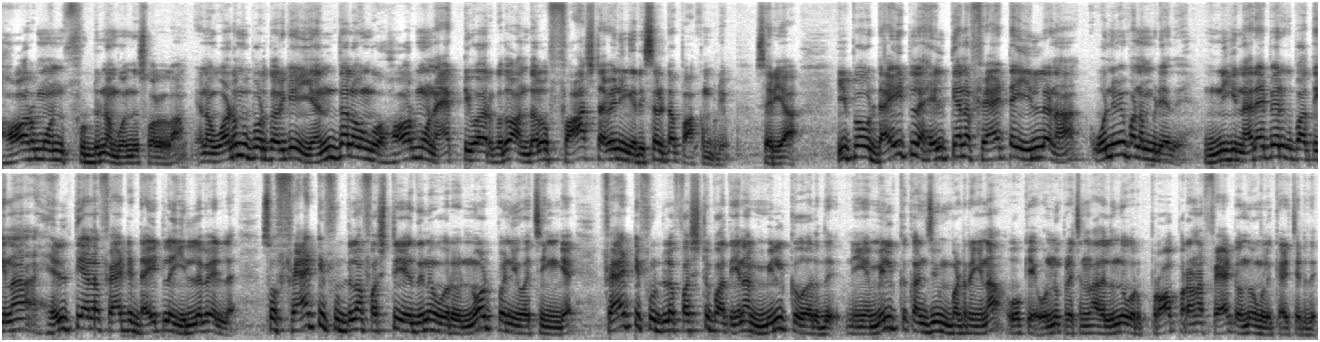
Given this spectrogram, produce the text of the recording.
ஹார்மோன் ஃபுட்டு நம்ம வந்து சொல்லலாம். ஏன்னா உடம்பு பொறுத்த வரைக்கும் எந்த அளவு உங்கள் ஹார்மோன் ஆக்டிவாக இருக்குதோ அந்த அளவு ஃபாஸ்ட்டாகவே நீங்கள் ரிசல்ட்டாக பார்க்க முடியும். சரியா? இப்போ டயட்டில் ஹெல்த்தியான ஃபேட்டே இல்லைன்னா ஒன்றுமே பண்ண முடியாது. இன்றைக்கி நிறைய பேருக்கு பார்த்தீங்கன்னா ஹெல்த்தியான ஃபேட்டு டயட்டில் இல்லவே இல்லை. ஸோ ஃபேட்டி ஃபுட்லாம் ஃபஸ்ட்டு எதுன்னு ஒரு நோட் பண்ணி வச்சுங்க ஃபேட்டி ஃபுட்டில் ஃபஸ்ட்டு பார்த்தீங்கன்னா மில்க் வருது. நீங்கள் மில்க் கன்சியூம் பண்ணுறீங்கன்னா ஓகே ஒன்றும் பிரச்சனை இல்லை. அதுலேருந்து ஒரு ப்ராப்பரான ஃபேட் வந்து உங்களுக்கு கிடைச்சிடுது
